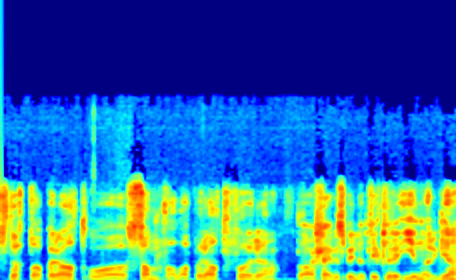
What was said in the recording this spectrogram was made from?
støtteapparat og samtaleapparat for eh, da skeive spillutviklere i Norge.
